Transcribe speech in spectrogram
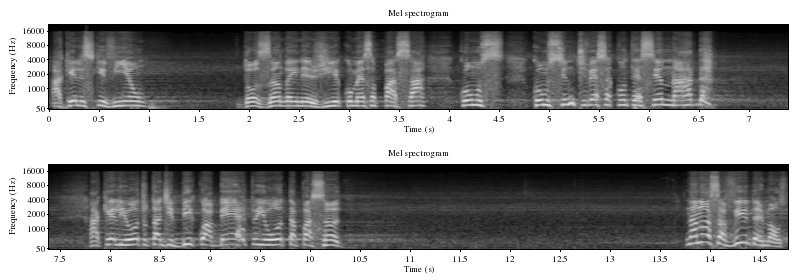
aqueles que vinham dosando a energia começam a passar como, como se não tivesse acontecendo nada aquele outro está de bico aberto e o outro está passando. Na nossa vida, irmãos,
